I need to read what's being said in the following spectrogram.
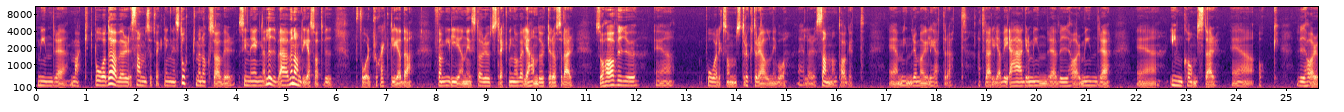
mindre makt både över samhällsutvecklingen i stort men också över sina egna liv. Även om det är så att vi får projektleda familjen i större utsträckning och välja handdukar och sådär. Så har vi ju eh, på liksom strukturell nivå eller sammantaget eh, mindre möjligheter att, att välja. Vi äger mindre, vi har mindre eh, inkomster eh, och vi har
